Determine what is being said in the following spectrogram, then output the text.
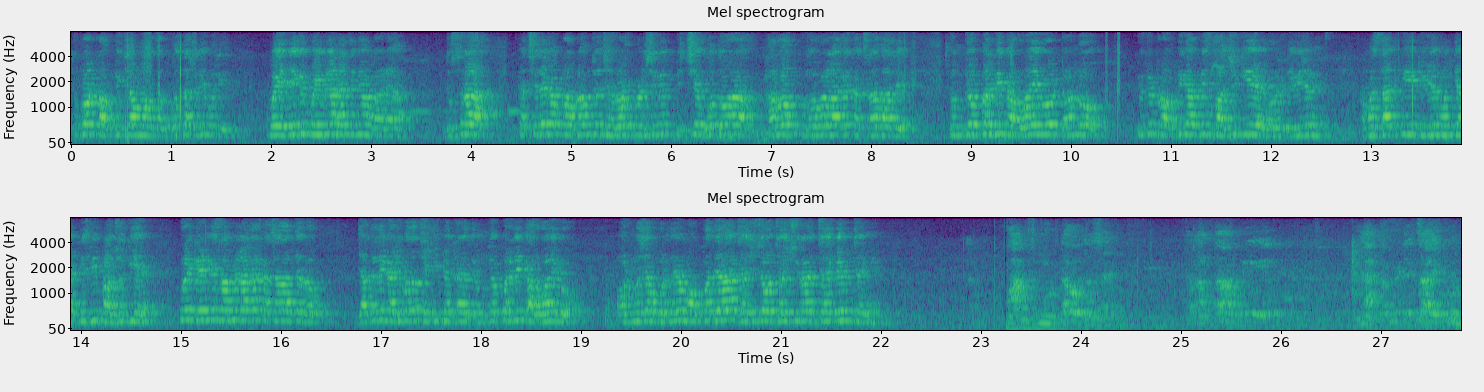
तो ट्रॉफिक जाम होता बहुत तकलीफ हो रही है वो एरिया के कोई भी लगाती नहीं हो दूसरा कचरे का प्रॉब्लम जो जरूर पुलिस में पीछे बहुत हो रहा हर वक्त लोग लाकर कचरा डाले तो उनके ऊपर भी कार्रवाई हो दंड हो. क्योंकि ट्रॉफिक ऑफिस बाजू की है और डिवीजन हमारे साथ की डिवीजन वन की ऑफिस भी बाजू की है पूरे गेट के सामने लाकर कचरा डालते लोग जाते थे गाड़ी को तो फेंक रहे थे उनके ऊपर भी कार्रवाई हो. और मुझे बोलने का मौका दिया. जय जाओ जय शिवराज जय भीम जय भीम. फार मोठा होता साहेब. तर आता आम्ही ह्या कमिटीचा ऐकून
